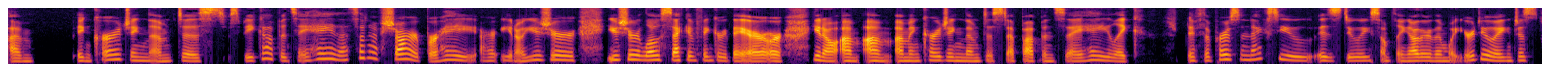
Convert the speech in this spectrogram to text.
i'm encouraging them to speak up and say hey that's an f sharp or hey or, you know use your use your low second finger there or you know i'm i'm i'm encouraging them to step up and say hey like if the person next to you is doing something other than what you're doing just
